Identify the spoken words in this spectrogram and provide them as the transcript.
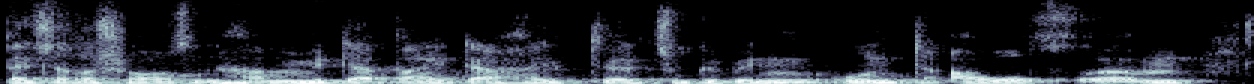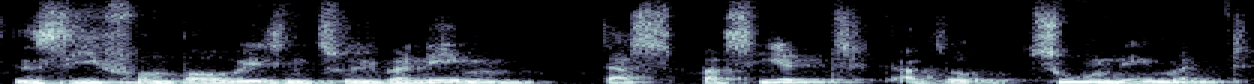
bessere Chancen haben, Mitarbeiter halt äh, zu gewinnen und auch ähm, sie vom Bauwesen zu übernehmen. Das passiert also zunehmend.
